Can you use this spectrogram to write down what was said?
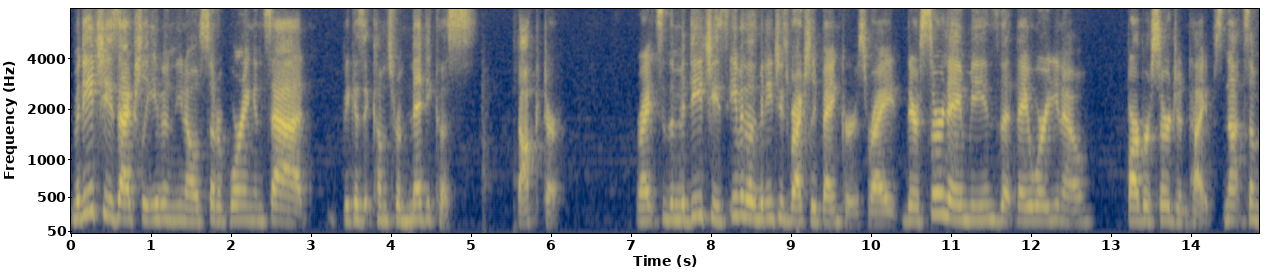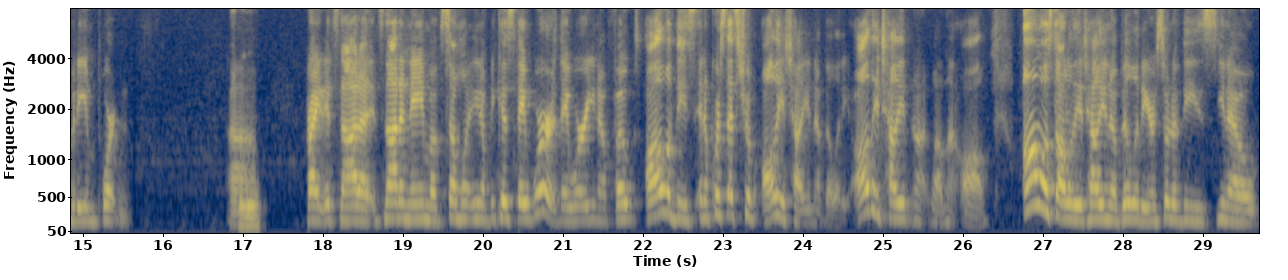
Medici is actually even, you know, sort of boring and sad because it comes from medicus, doctor, right? So the Medicis, even though the Medicis were actually bankers, right? Their surname means that they were, you know, barber surgeon types, not somebody important. Um, right? It's not a it's not a name of someone you know because they were they were you know folks all of these and of course that's true of all the italian nobility. All the italian well not all almost all of the italian nobility are sort of these you know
